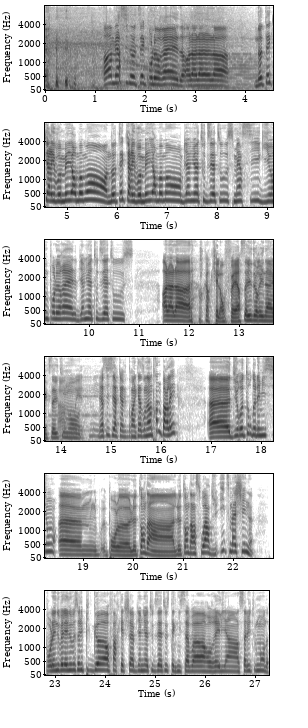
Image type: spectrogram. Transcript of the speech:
oh merci Notech pour le raid. Oh là là là là. Notech qui arrive au meilleur moment. Notech qui arrive au meilleur moment. Bienvenue à toutes et à tous. Merci Guillaume pour le raid. Bienvenue à toutes et à tous. Oh là là, encore quel enfer. Salut Dorinac, salut tout le ah monde. Merci CR95. On est en train de parler euh, du retour de l'émission euh, pour le, temps d'un le temps d'un soir du Hit Machine pour les nouvelles et nouveaux. Salut Pete Gore, Far Ketchup, bienvenue à toutes et à tous, Technique Savoir, Aurélien, salut tout le monde.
